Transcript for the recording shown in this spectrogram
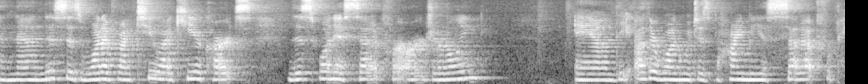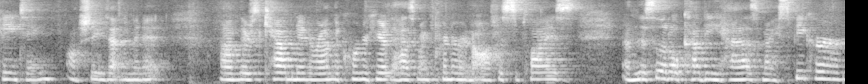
And then this is one of my two Ikea carts. This one is set up for art journaling. And the other one, which is behind me, is set up for painting. I'll show you that in a minute. Um, there's a cabinet around the corner here that has my printer and office supplies. And this little cubby has my speaker,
